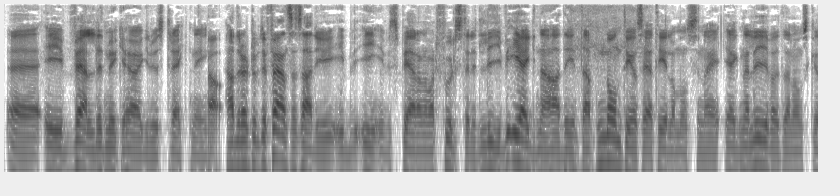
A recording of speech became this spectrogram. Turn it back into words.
det. eh, i väldigt mycket högre utsträckning. Ja. Hade det varit upp till fansen så hade ju i, i, spelarna varit fullständigt livegna, hade inte haft någonting att säga till om om sina egna liv utan de ska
